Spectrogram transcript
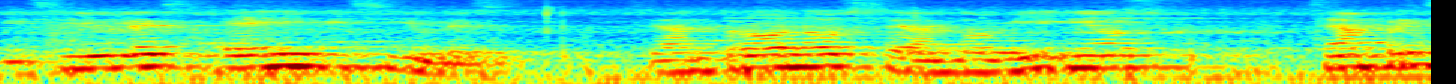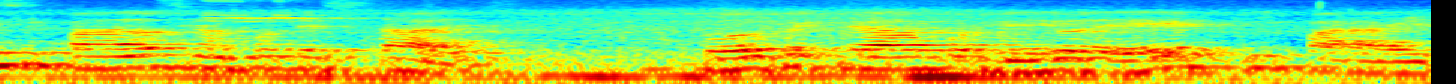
visibles e invisibles, sean tronos, sean dominios, sean principados, sean potestades. Todo fue creado por medio de Él y para Él.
